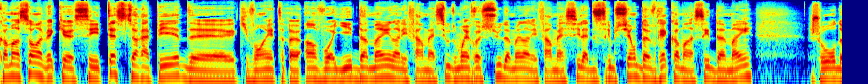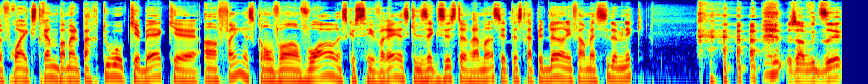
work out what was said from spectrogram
Commençons avec euh, ces tests rapides euh, qui vont être euh, envoyés demain dans les pharmacies, ou du moins reçus demain dans les pharmacies. La distribution devrait commencer demain. Jour de froid extrême pas mal partout au Québec. Euh, enfin, est-ce qu'on va en voir? Est-ce que c'est vrai? Est-ce qu'ils existent vraiment, ces tests rapides-là, dans les pharmacies, Dominique? j'ai envie de dire,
